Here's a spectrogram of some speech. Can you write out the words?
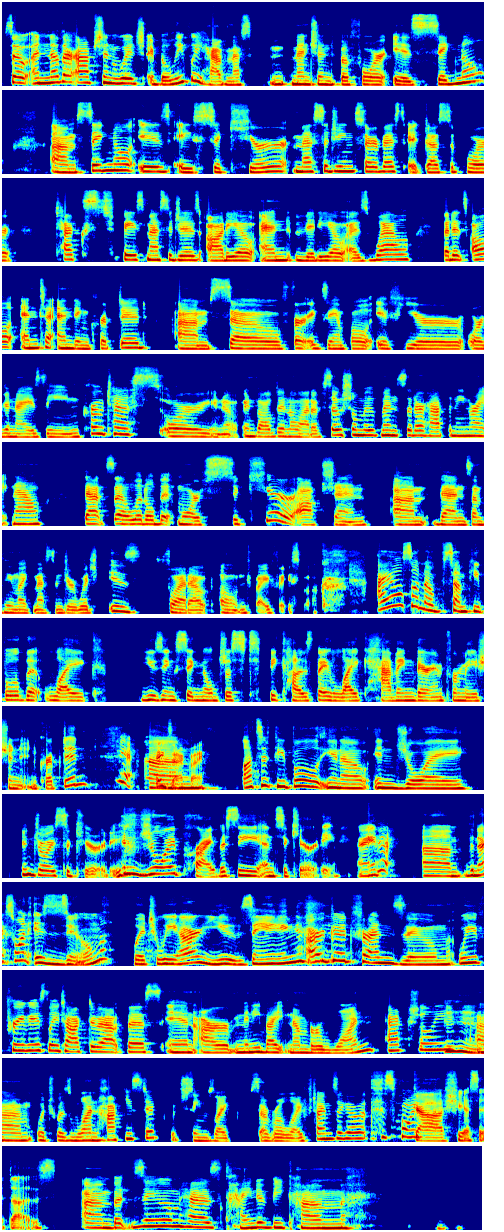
So another option, which I believe we have mes- mentioned before, is Signal. Um, Signal is a secure messaging service. It does support text-based messages, audio, and video as well, but it's all end-to-end encrypted. Um, so, for example, if you're organizing protests or you know involved in a lot of social movements that are happening right now, that's a little bit more secure option um, than something like Messenger, which is flat out owned by Facebook. i also know some people that like using signal just because they like having their information encrypted Yeah, Um, exactly. lots of people you know enjoy Enjoy security. enjoy privacy and security right Yeah. um the next one is zoom which we are using Our good friend Zoom. We've previously talked about this in our mini bite number one, actually, Mhm. um, which was one hockey stick, which seems like several lifetimes ago at this point. gosh yes it does Um, but Zoom has kind of become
